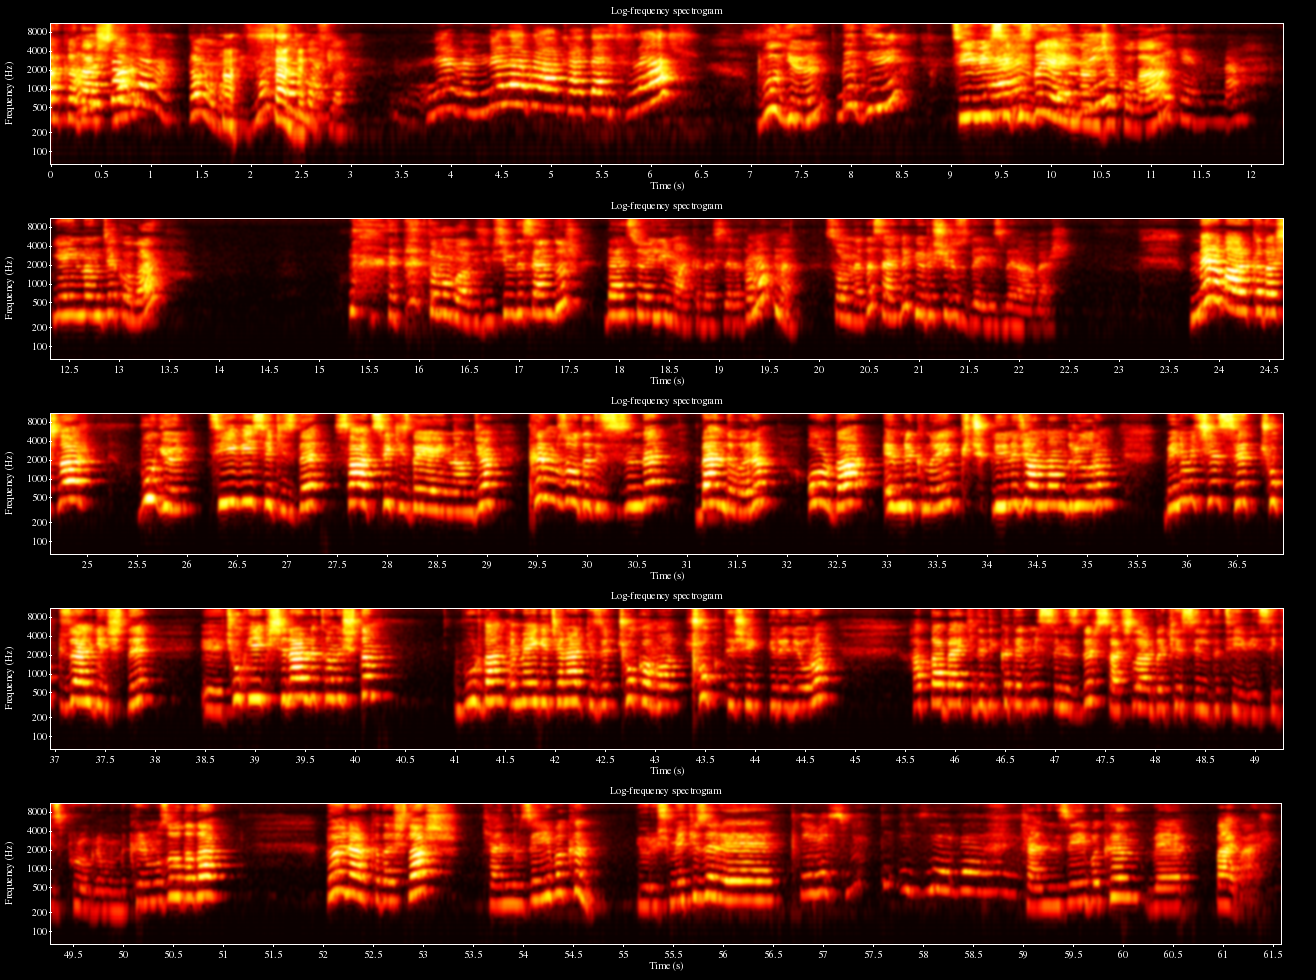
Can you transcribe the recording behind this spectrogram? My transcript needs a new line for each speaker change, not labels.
arkadaşlar. Tamam hadi
sen de.
başla.
Merhaba, arkadaşlar.
Bugün
Bugün
TV8'de yayınlanacak olan yayınlanacak olan Tamam abicim. Şimdi sen dur. Ben söyleyeyim arkadaşlara tamam mı? Sonra da sen de görüşürüz deriz beraber. Merhaba arkadaşlar. Bugün TV8'de saat 8'de yayınlanacak dizisinde ben de varım. Orada Emre Kınay'ın küçüklüğünü canlandırıyorum. Benim için set çok güzel geçti. Ee, çok iyi kişilerle tanıştım. Buradan emeğe geçen herkese çok ama çok teşekkür ediyorum. Hatta belki de dikkat etmişsinizdir. Saçlar da kesildi TV8 programında Kırmızı Oda'da. Böyle arkadaşlar. Kendinize iyi bakın. Görüşmek üzere.
üzere.
Kendinize iyi bakın ve bay bay.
